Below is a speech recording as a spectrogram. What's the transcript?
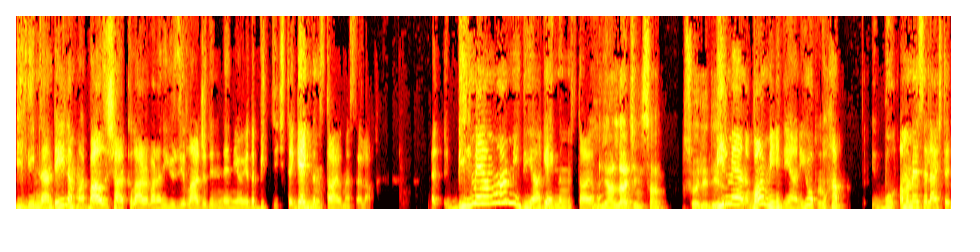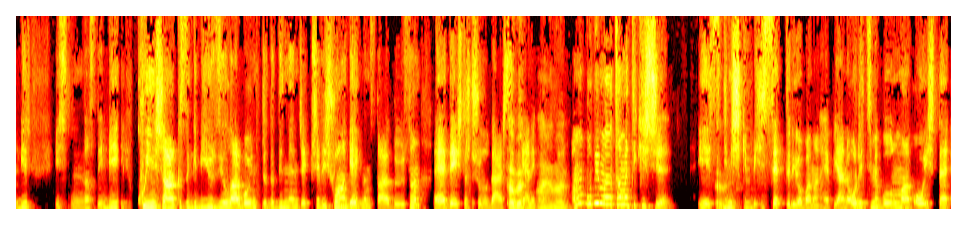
bildiğimden değil ama bazı şarkılar var hani yüzyıllarca dinleniyor ya da bitti işte Gangnam Style mesela. E, Bilmeyen var mıydı ya Gangnam Style'ı? Milyarlarca insan söyledi. Bilmeyen var mıydı yani? Yoktu. Tabii. Ha bu ama mesela işte bir işte nasıl diyeyim bir Queen şarkısı gibi yüzyıllar boyunca da dinlenecek bir şey değil. Şu an Gangnam Style duysan e, de işte şunu dersin. Tabii Yani aynen öyle. ama bu bir matematik işi Evet. gibi hissettiriyor bana hep. Yani o ritmi bulmak, o işte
